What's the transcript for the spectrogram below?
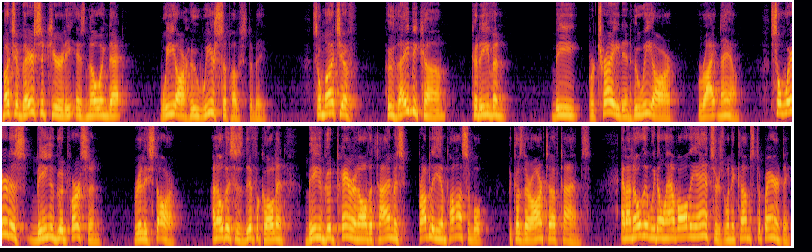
Much of their security is knowing that we are who we're supposed to be. So much of who they become could even be portrayed in who we are right now. So, where does being a good person really start? I know this is difficult, and being a good parent all the time is probably impossible because there are tough times. And I know that we don't have all the answers when it comes to parenting.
